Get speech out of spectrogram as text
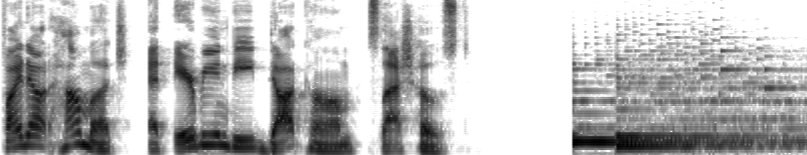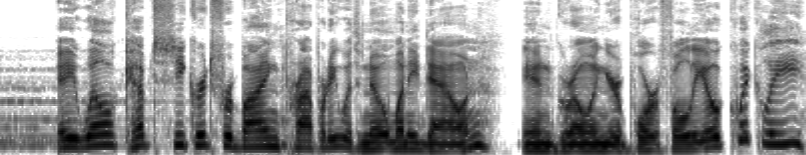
Find out how much at airbnb.com/slash host. A well kept secret for buying property with no money down and growing your portfolio quickly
